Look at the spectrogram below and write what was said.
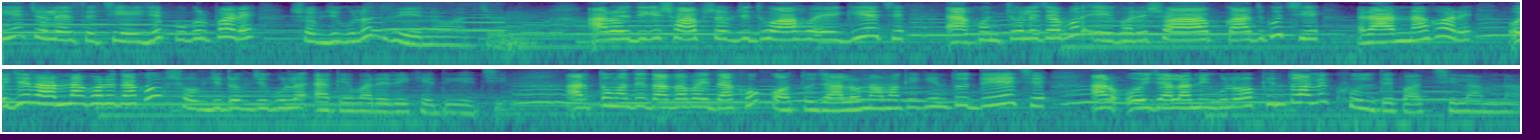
নিয়ে চলে এসেছি এই যে পুকুর পাড়ে সবজিগুলো ধুয়ে নেওয়ার জন্য। আর ওইদিকে সব সবজি ধোয়া হয়ে গিয়েছে, এখন চলে যাব এই ঘরে সব কাজ গুছিয়ে রান্নাঘরে। ওই যে রান্নাঘরে দেখো, সবজি টবজিগুলো একেবারে রেখে দিয়েছি। আর তোমাদের দাদাভাই দেখো, কত জ্বালন আমাকে কিন্তু দিয়েছে, আর ওই জ্বালানিগুলো কিন্তু আমি খুলতে পারছিলাম না।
